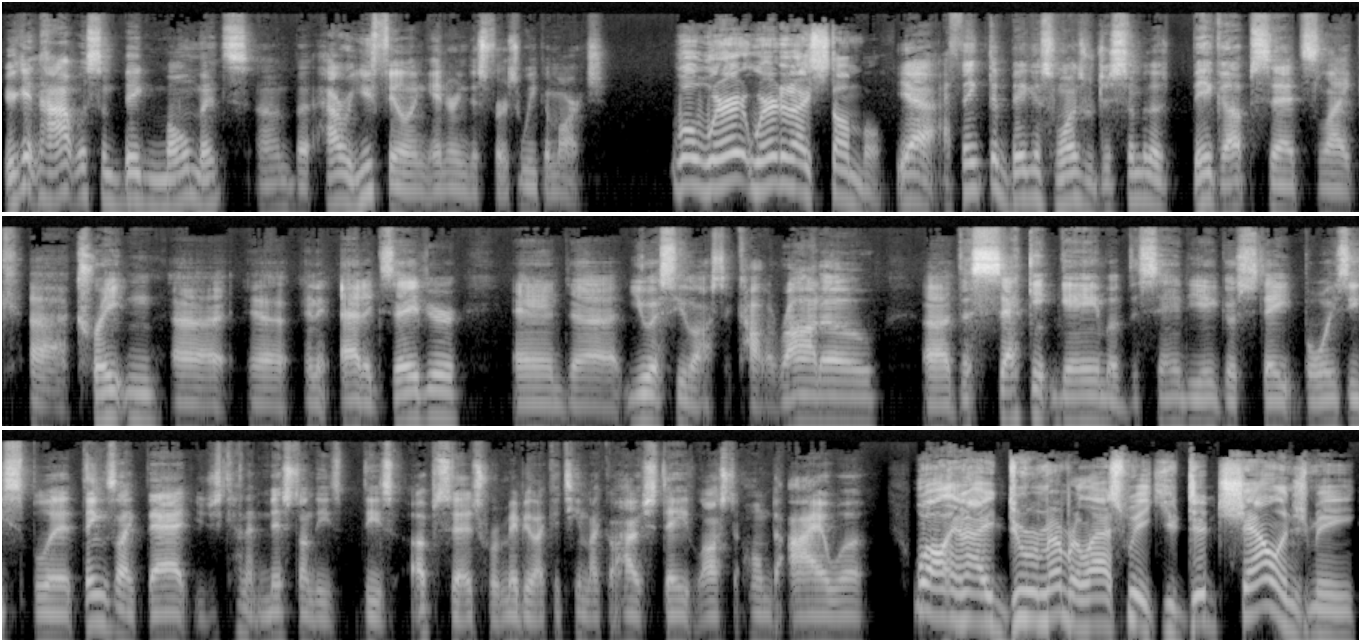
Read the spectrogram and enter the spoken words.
you're getting hot with some big moments. Um, but how are you feeling entering this first week of March? Well, where where did I stumble? Yeah, I think the biggest ones were just some of those big upsets, like uh, Creighton uh, uh, at Xavier, and USC uh, lost to Colorado. Uh, the second game of the San Diego State Boise split, things like that. You just kind of missed on these these upsets where maybe like a team like Ohio State lost at home to Iowa. Well, and I do remember last week you did challenge me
